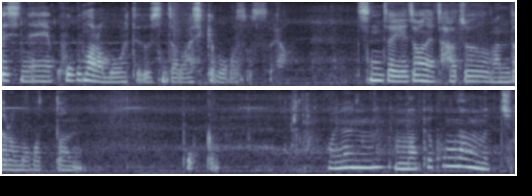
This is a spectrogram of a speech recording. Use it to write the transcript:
대신에 고구마랑 먹을 때도 진짜 맛있게 먹었었어요. 진짜 예전에 자주 만들어 먹었던 볶음. 이거는 엄마 표 콩나물 무침.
